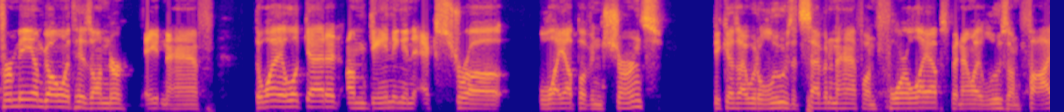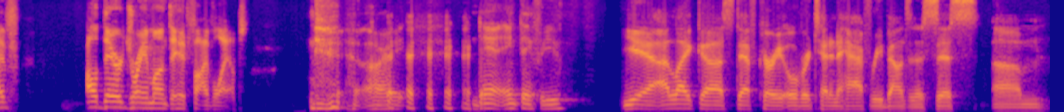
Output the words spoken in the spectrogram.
for me, I'm going with his under eight and a half. The way I look at it, I'm gaining an extra layup of insurance because I would lose at seven and a half on four layups, but now I lose on five. I'll dare Draymond to hit five layups. All right. Dan, anything for you? Yeah, I like uh, Steph Curry over 10 and a half rebounds and assists. Um,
